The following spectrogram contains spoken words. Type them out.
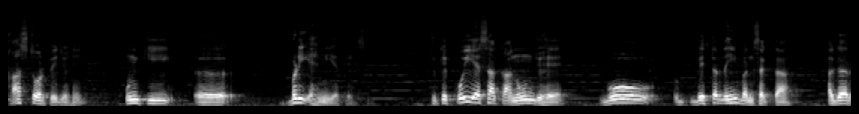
खास तौर पर जो हैं उनकी आ, बड़ी अहमियत है इसमें। चूँकि कोई ऐसा कानून जो है वो बेहतर नहीं बन सकता अगर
